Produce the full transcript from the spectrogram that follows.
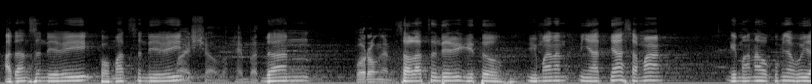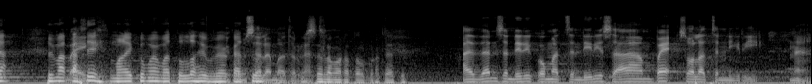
adan sendiri komat sendiri Masya Allah hebat. dan Borongan. sholat sendiri gitu gimana niatnya sama gimana hukumnya Bu ya terima Baik. kasih assalamualaikum warahmatullahi wabarakatuh Waalaikumsalam warahmatullahi wabarakatuh. Assalamualaikum warahmatullahi wabarakatuh. Adzan sendiri, komat sendiri sampai sholat sendiri. Nah,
